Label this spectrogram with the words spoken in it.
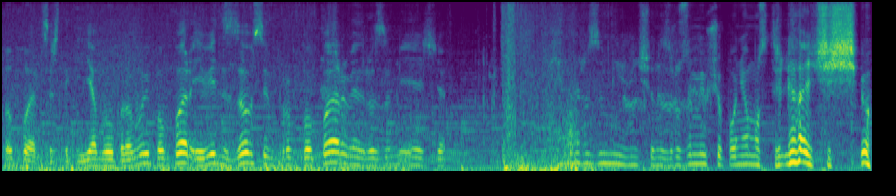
Попер, все ж таки, я був правий, попер, і він зовсім про попер, він розуміє, що. Я не розумію, він що не зрозумів, що по ньому стріляють, чи що.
